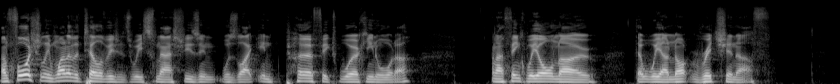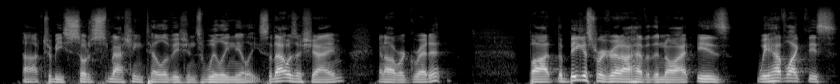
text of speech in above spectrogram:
Unfortunately, one of the televisions we smashed is in, was like in perfect working order. And I think we all know that we are not rich enough uh, to be sort of smashing televisions willy nilly. So that was a shame, and I regret it. But the biggest regret I have of the night is we have like this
